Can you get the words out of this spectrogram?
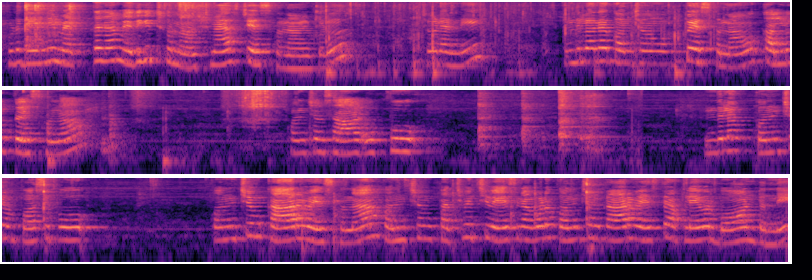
ఇప్పుడు దీన్ని మెత్తగా మెదిగించుకున్నాం స్మాష్ చేసుకున్నాం ఇప్పుడు. చూడండి. ఇందులోనే కొంచెం ఉప్పు వేసుకున్నాము కళ్ళు ఉప్పు వేసుకున్నాం కొంచెం సా ఉప్పు ఇందులో కొంచెం పసుపు కొంచెం కారం వేసుకున్నా కొంచెం పచ్చిమిర్చి వేసినా కూడా కొంచెం కారం వేస్తే ఆ ఫ్లేవర్ బాగుంటుంది.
